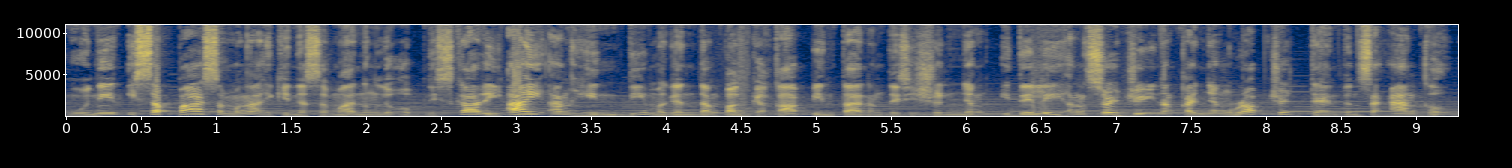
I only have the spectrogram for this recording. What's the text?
Ngunit isa pa sa mga ikinasama ng loob ni Scotty ay ang hindi magandang pagkakapinta ng desisyon niyang i-delay ang surgery ng kanyang ruptured tendon sa ankle.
